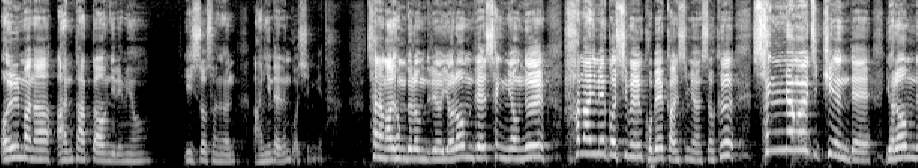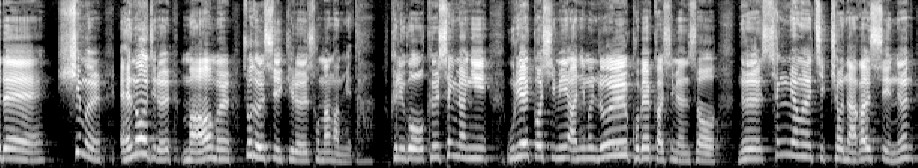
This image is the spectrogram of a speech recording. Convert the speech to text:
얼마나 안타까운 일이며 있어서는 아니 되는 것입니다. 사랑하는 성도 여러분들이요 여러분들의 생명 늘 하나님의 것임을 고백하시면서 그 생명을 지키는데 여러분들의 힘을 에너지를 마음을 쏟을 수 있기를 소망합니다. 그리고 그 생명이 우리의 것임이 아님을 늘 고백하시면서 늘 생명을 지켜 나갈 수 있는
